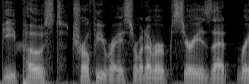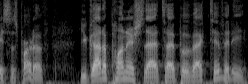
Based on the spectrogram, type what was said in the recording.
B post trophy race or whatever series that race is part of. You got to punish that type of activity.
